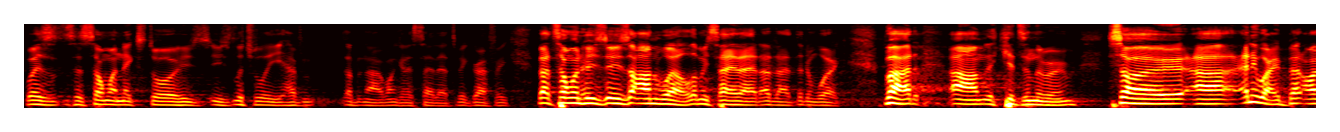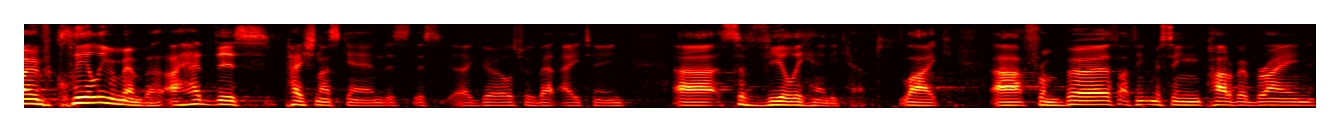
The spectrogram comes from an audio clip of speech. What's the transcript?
whereas there's someone next door who's, who's literally having, I don't know, I'm not going to say that, it's a bit graphic, but someone who's, who's unwell, let me say that, I don't know, it didn't work. But um, the kid's in the room. So uh, anyway, but I clearly remember I had this patient I scanned, this, this uh, girl, she was about 18 uh, severely handicapped, like uh, from birth, I think missing part of her brain.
